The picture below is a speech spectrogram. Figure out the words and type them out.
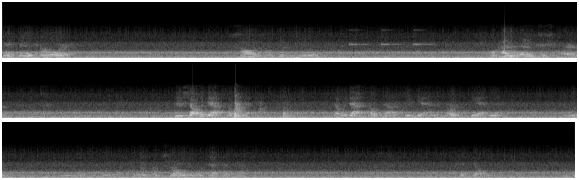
这正常味儿。烧的。我看你那是吃什么？就小不点，小不，小不点，小不点，去点的时候点的。嗯。上了，太小了，点。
